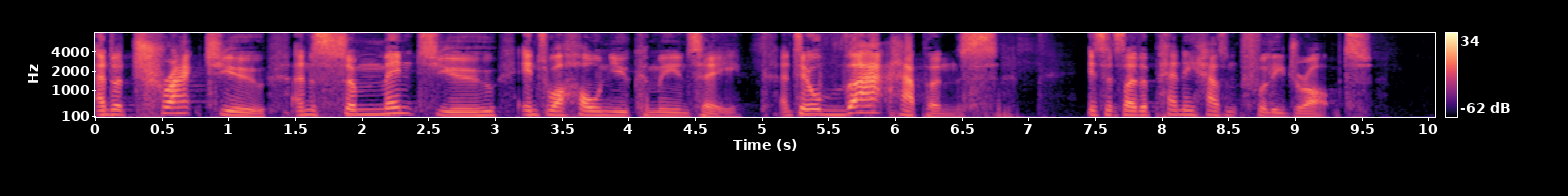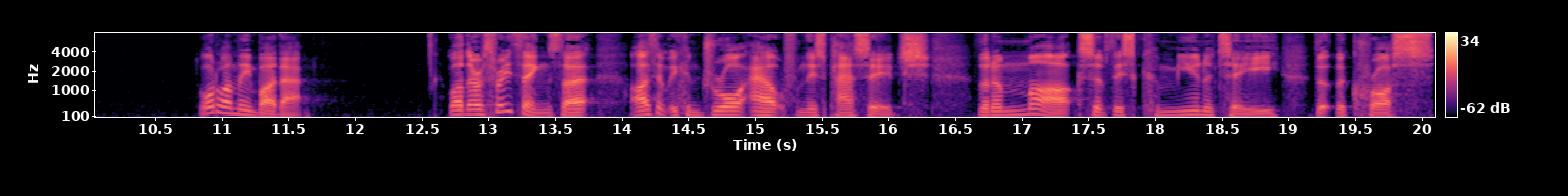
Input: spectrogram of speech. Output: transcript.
and attract you and cement you into a whole new community. Until that happens, it's as though the penny hasn't fully dropped. What do I mean by that? Well, there are three things that I think we can draw out from this passage that are marks of this community that the cross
